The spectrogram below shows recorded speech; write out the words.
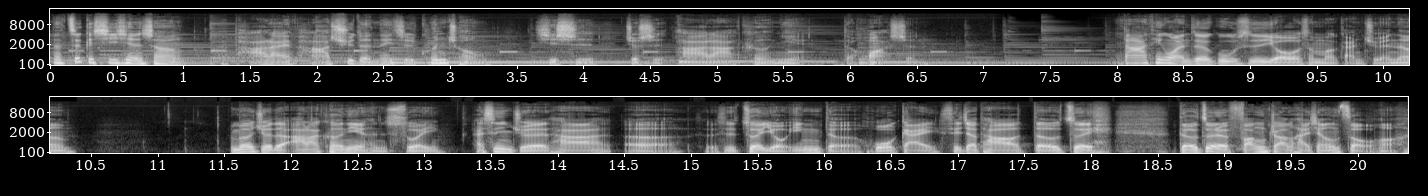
那这个细线上爬来爬去的那只昆虫。其实就是阿拉克涅的化身。大家听完这个故事有什么感觉呢？有没有觉得阿拉克涅很衰？还是你觉得他呃就是罪有应得，活该？谁叫他得罪得罪了方丈还想走哈？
